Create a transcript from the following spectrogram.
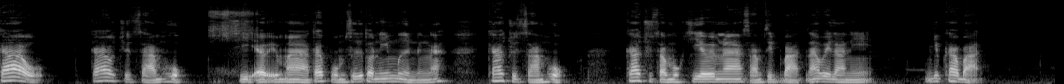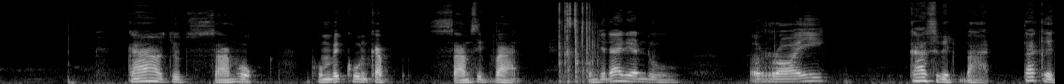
เก้าเก้าจุดสามหก CLMR ถ้าผมซื้อตอนนี้หมื่นหนึ่งนะเก้าจุดสามหกเก้าจุดสามหก CLMR สามสิบบาทนะเวลานี้ยี่สิบเก้าบาทเก้าจุดสามหกผมไปคูณกับสามสิบบาท ผมจะได้เดือนดูร้อย 91 บาท ถ้าเกิด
